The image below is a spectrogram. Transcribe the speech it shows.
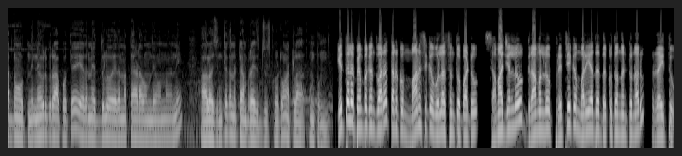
అర్థం అవుతుంది రాకపోతే ఏదైనా ఎద్దులో ఏదైనా తేడా ఉందేమో అని ఆలోచించే తన టెంపరేచర్ చూసుకోవటం అట్లా ఉంటుంది. గిత్తల పెంపకం ద్వారా తనకు మానసిక ఉల్లాసంతో పాటు సమాజంలో గ్రామంలో ప్రత్యేక మర్యాద దక్కుతోందంటున్నారు రైతు.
